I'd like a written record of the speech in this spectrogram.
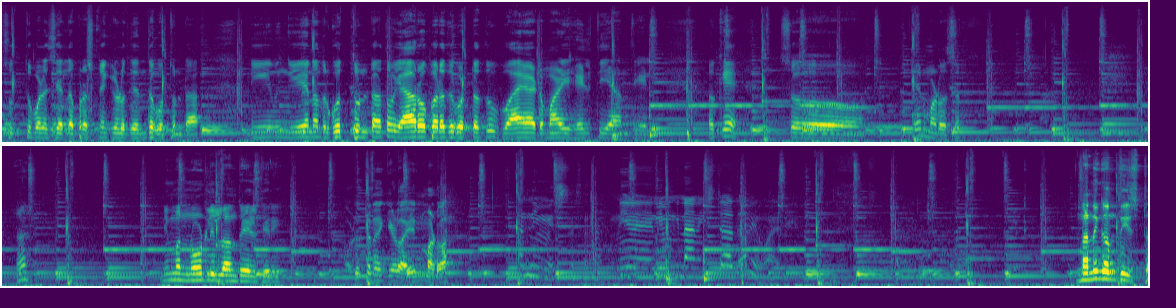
ಸುತ್ತು ಬಳಸಿ ಎಲ್ಲ ಪ್ರಶ್ನೆ ಕೇಳೋದು ಎಂತ ಗೊತ್ತುಂಟ? ನಿಮಗೆ ಏನಾದರೂ ಗೊತ್ತುಂಟಾ ಅಥವಾ ಯಾರೋ ಬರೆದು ಕೊಟ್ಟದ್ದು ಆಟ ಮಾಡಿ ಹೇಳ್ತೀಯಾ ಅಂತ ಹೇಳಿ. ಓಕೆ ಸೊ ಏನು ಮಾಡುವ ಸರ್ ಹಾಂ? ನಿಮ್ಮನ್ನು ನೋಡಲಿಲ್ಲ ಅಂತ ಹೇಳ್ತೀರಿ? ಅವಳ ಹತ್ರ ಕೇಳುವ ಏನು ಮಾಡುವ? ನನಗಂತೂ ಇಷ್ಟ.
